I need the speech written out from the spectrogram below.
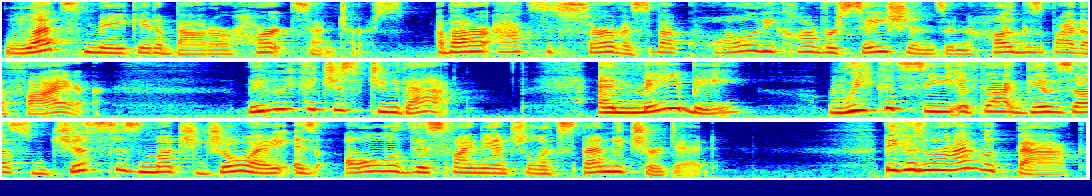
Let's make it about our heart centers, about our acts of service, about quality conversations and hugs by the fire. Maybe we could just do that. And maybe we could see if that gives us just as much joy as all of this financial expenditure did. Because when I look back,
